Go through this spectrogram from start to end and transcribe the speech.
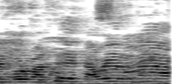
informasi KW Renang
